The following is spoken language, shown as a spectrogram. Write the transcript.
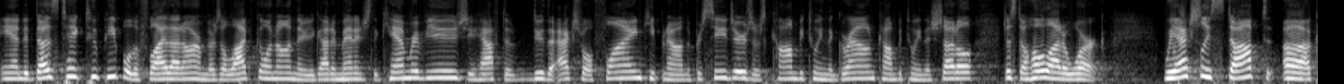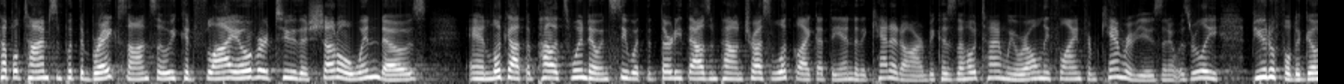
And it does take two people to fly that arm. There's a lot going on there. You got to manage the camera views. You have to do the actual flying, keep an eye on the procedures. There's comm between the ground, comm between the shuttle. Just a whole lot of work. We actually stopped uh, a couple times and put the brakes on so we could fly over to the shuttle windows and look out the pilot's window and see what the 30,000 pound truss looked like at the end of the Canadarm because the whole time we were only flying from camera views and it was really beautiful to go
